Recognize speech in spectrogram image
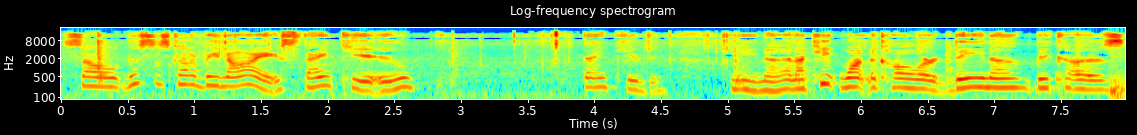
So this is gonna be nice. Thank you. Thank you, Nina. And I keep wanting to call her Dina because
